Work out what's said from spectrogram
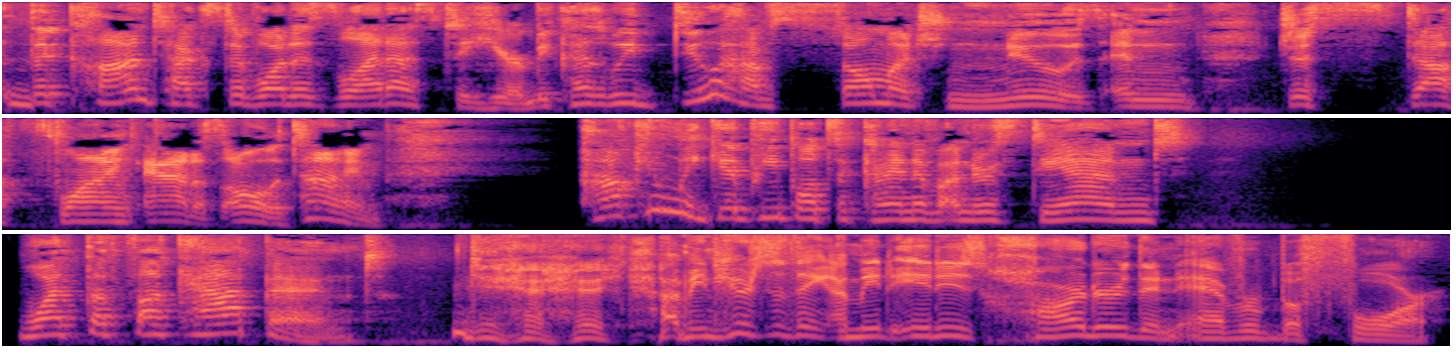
the context of what has led us to here? Because we do have so much news and just stuff flying at us all the time. How can we get people to kind of understand what the fuck happened? Yeah. I mean, here's the thing. I mean, it is harder than ever before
